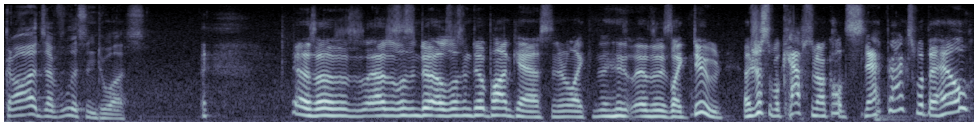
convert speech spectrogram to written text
gods have listened to us. Yeah, so I was, I was listening to I was listening to a podcast, and they're like, it was like, dude, adjustable caps are now called snapbacks. What the hell?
